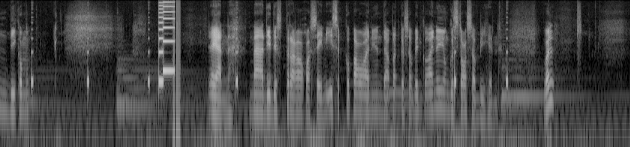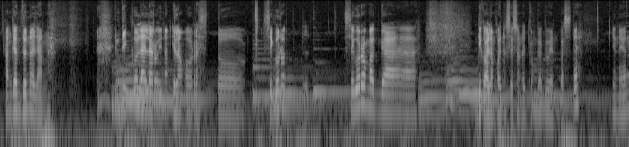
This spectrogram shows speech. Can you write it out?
Hindi ko... Ayan, nadidistract ako kasi iniisip ko pa kung ano yung dapat ko sabihin, kung ano yung gusto ko sabihin. Well, hanggang doon na lang. Hindi ko lalaroin ng ilang oras to. Siguro, siguro mag, hindi ko alam kung anong susunod kong gagawin. Basta, yun na yun.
